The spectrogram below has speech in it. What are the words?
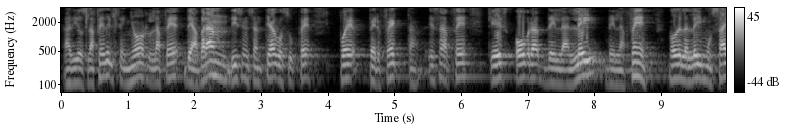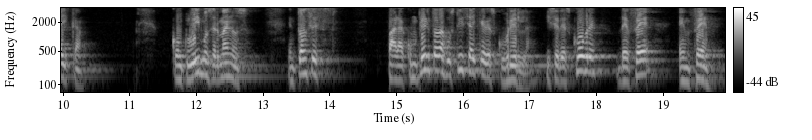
a Dios. La fe del Señor, la fe de Abraham, dice en Santiago, su fe fue perfecta. Esa fe que es obra de la ley de la fe, no de la ley mosaica. Concluimos, hermanos. Entonces, para cumplir toda justicia hay que descubrirla y se descubre de fe en fe.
